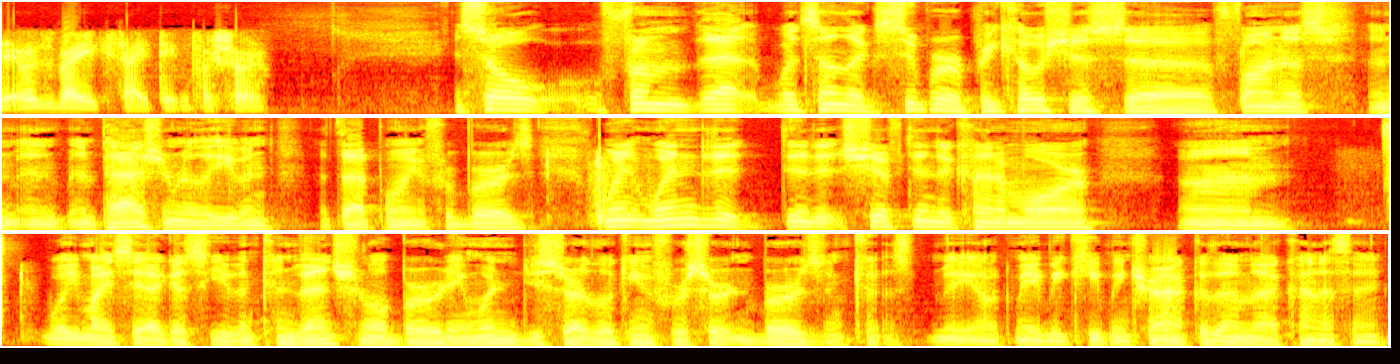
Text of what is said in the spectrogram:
it was very exciting for sure. So, from that, what sounds like super precocious uh, fondness and, and, and, passion, really, even at that point for birds, when when did it did it shift into kind of more um, well, you might say, I guess, even conventional birding? When did you start looking for certain birds and you know maybe keeping track of them, that kind of thing?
